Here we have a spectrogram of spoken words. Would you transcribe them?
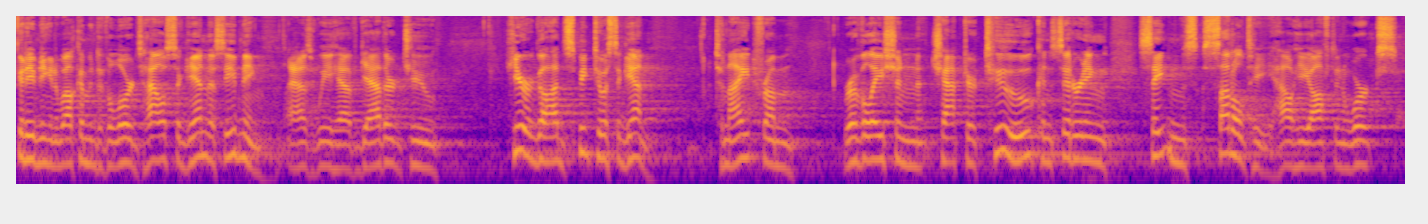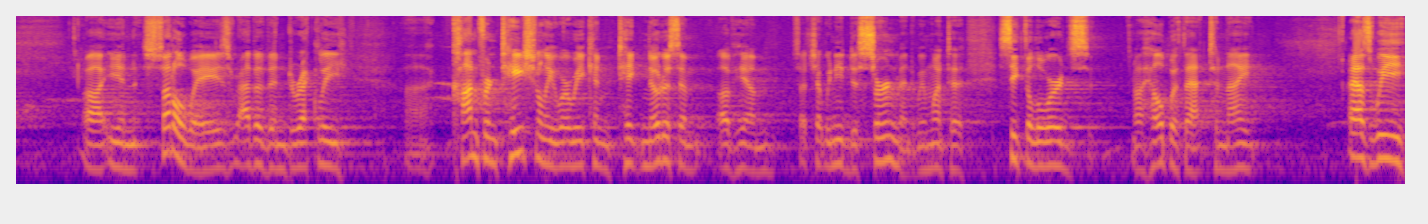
Good evening and welcome into the Lord's house again this evening as we have gathered to hear God speak to us again. Tonight from Revelation chapter 2, considering Satan's subtlety, how he often works uh, in subtle ways rather than directly uh, confrontationally, where we can take notice of him, such that we need discernment. We want to seek the Lord's uh, help with that tonight. As we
